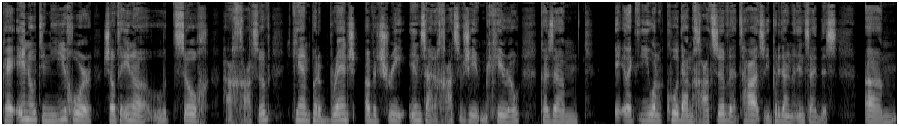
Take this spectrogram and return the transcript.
Okay, enotin yichor shelteina litzoch hachatzav. You can't put a branch of a tree inside a chatzav shape makero because um it, like you want to cool down the chatzav that's hot, so you put it down inside this. Um,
